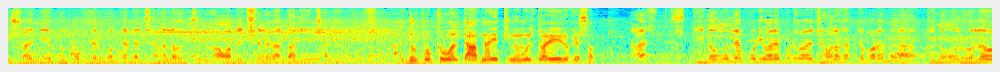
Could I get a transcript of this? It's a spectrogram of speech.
বিষয় নিয়ে দুপক্ষের মধ্যে একটা ঝামেলা হচ্ছিল আমাদের ছেলেরা দাঁড়িয়ে ছাড়িয়ে দুপক্ষ বলতে আপনাদের তৃণমূল দলেরই লোকের সব। আর তৃণমূলের পরিবারে পরিবারে ঝামেলা থাকতে পারে না? তৃণমূল হলেও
